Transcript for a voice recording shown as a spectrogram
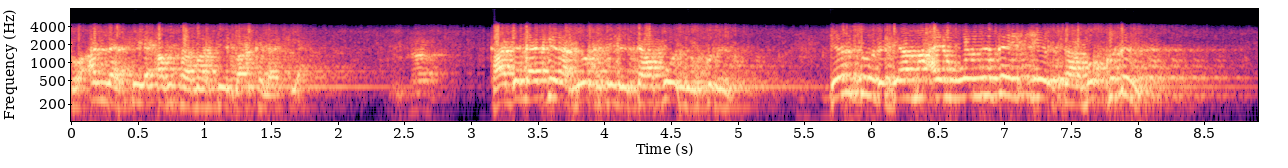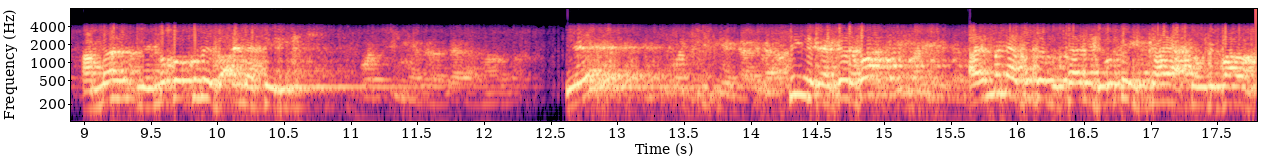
To Allah sai ya amsa ma sai ya baka lafiya. Kaga lafiya lokacin da ta fi wannan kuɗin dan so da dama ai wani zai iya samu kuɗin amma maimakon kuma ba Allah sai rikici eh? Shi ne gagara ba? Ai muna buga misali da wata hikaya ta wani bawan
